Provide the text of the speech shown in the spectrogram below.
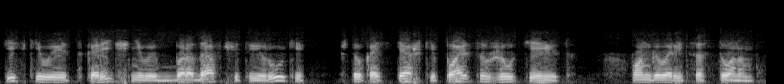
стискивает коричневые бородавчатые руки, что костяшки пальцев желтеют. Он говорит со стоном —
